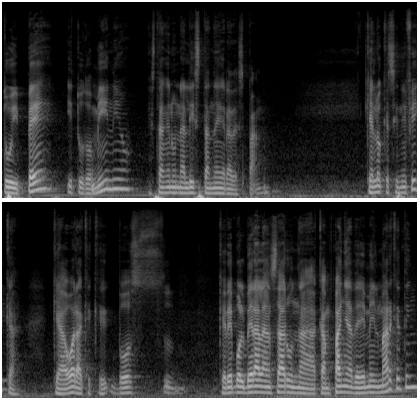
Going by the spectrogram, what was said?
tu IP y tu dominio están en una lista negra de spam. ¿Qué es lo que significa? Que ahora que, vos querés volver a lanzar una campaña de email marketing,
